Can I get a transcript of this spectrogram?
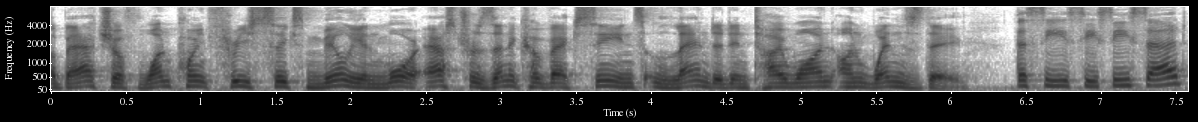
A batch of 1.36 million more AstraZeneca vaccines landed in Taiwan on Wednesday. The CECC said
